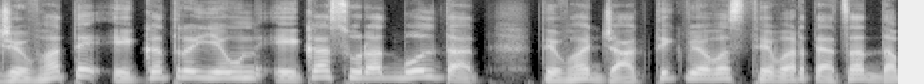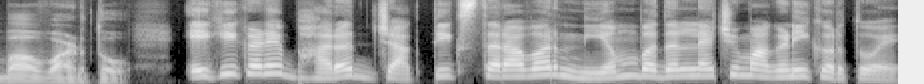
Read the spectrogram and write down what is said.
जेव्हा ते एकत्र येऊन एका सुरात बोलतात तेव्हा जागतिक व्यवस्थेवर त्याचा दबाव वाढतो. एकीकडे भारत जागतिक स्तरावर नियम बदलण्याची मागणी करतोय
